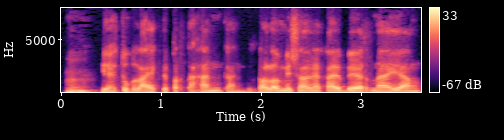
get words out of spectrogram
hmm. ya itu layak dipertahankan. Kalau misalnya kayak Berna yang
